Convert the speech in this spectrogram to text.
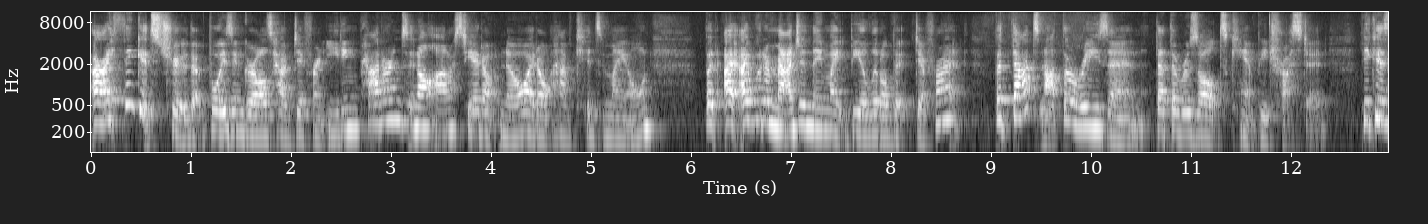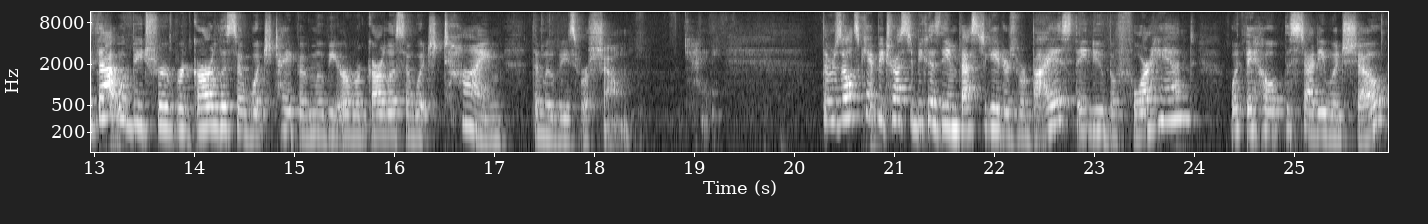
or I think it's true that boys and girls have different eating patterns. In all honesty, I don't know. I don't have kids of my own, but I, I would imagine they might be a little bit different. But that's not the reason that the results can't be trusted because that would be true regardless of which type of movie or regardless of which time the movies were shown. Okay. The results can't be trusted because the investigators were biased. They knew beforehand what they hoped the study would show.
